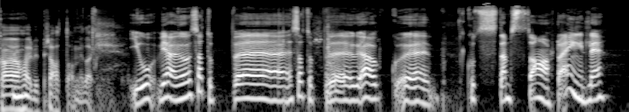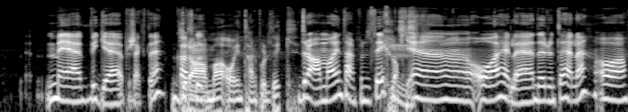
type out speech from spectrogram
Hva har vi prata om i dag? Jo, vi har jo satt opp, eh, satt opp eh, ja, eh, hvordan de starta egentlig med byggeprosjektet. Hva skulle- Drama og internpolitikk. Drama og internpolitikk Klassisk. eh, og hele, det rundt det hele. Og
